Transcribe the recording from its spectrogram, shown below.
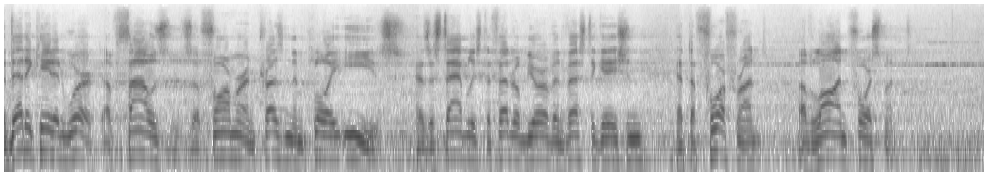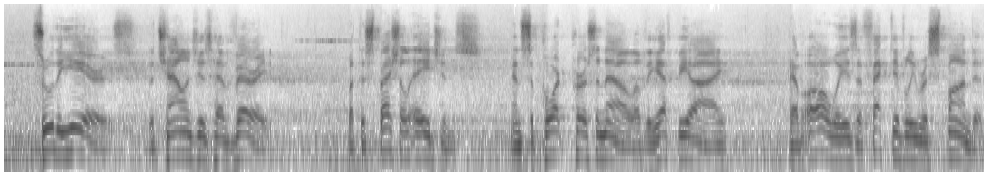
The dedicated work of thousands of former and present employees has established the Federal Bureau of Investigation at the forefront of law enforcement. Through the years, the challenges have varied, but the special agents and support personnel of the FBI have always effectively responded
